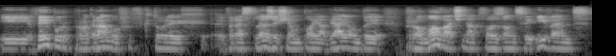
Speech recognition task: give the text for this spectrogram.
i wybór programów, w których wrestlerzy się pojawiają, by promować nadchodzący event,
